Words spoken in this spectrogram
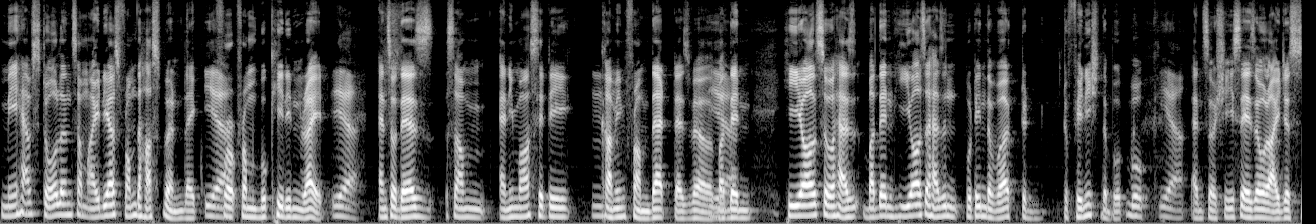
may have stolen some ideas from the husband like Yeah. fro- from a book he didn't write Yeah. and so there's some animosity Mhm. coming from that as well Yeah. but then he also has but then he also hasn't put in the work to to finish the book book. Yeah. and so she says oh i just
